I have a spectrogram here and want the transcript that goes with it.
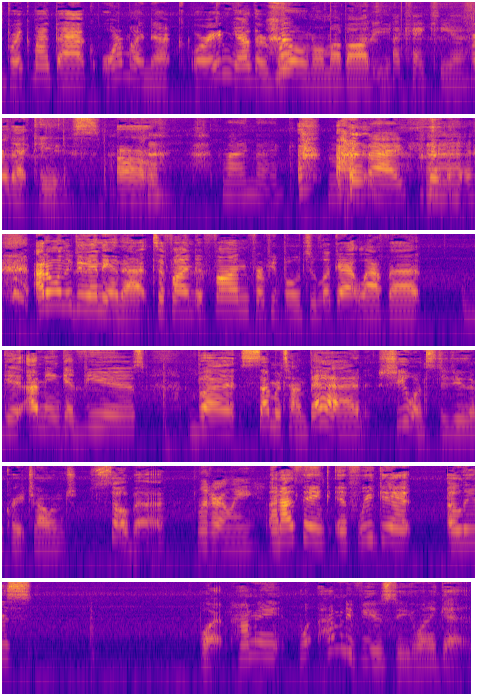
break my back or my neck or any other bone on my body okay, Kia. for that case. Um, My neck. My back. I don't want to do any of that to find it fun for people to look at, laugh at, get I mean get views. But summertime bad, she wants to do the crate challenge so bad. Literally. And I think if we get at least what? How many what how many views do you want to get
